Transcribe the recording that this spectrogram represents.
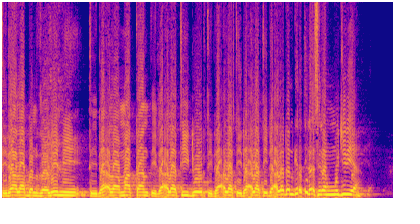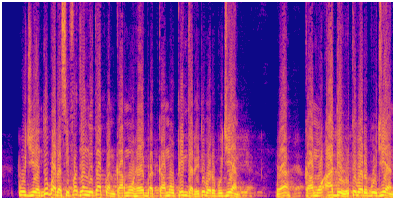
tidaklah benzalimi, tidaklah makan, tidaklah tidur, tidaklah, tidaklah, tidaklah dan kita tidak sedang memuji dia. Pujian itu pada sifat yang ditetapkan. Kamu hebat, kamu pintar itu baru pujian. Ya, kamu adil itu baru pujian.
